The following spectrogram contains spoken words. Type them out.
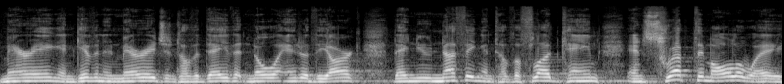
marrying and given in marriage until the day that Noah entered the ark. They knew nothing until the flood came and swept them all away.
